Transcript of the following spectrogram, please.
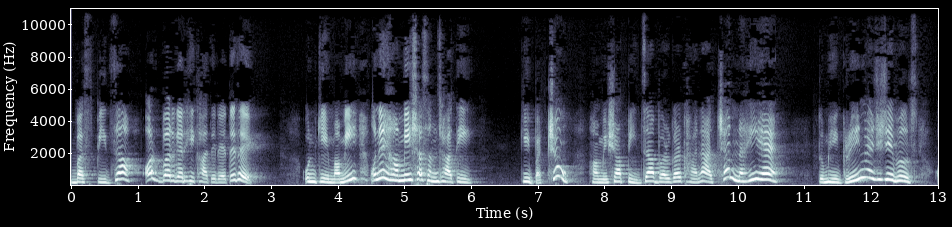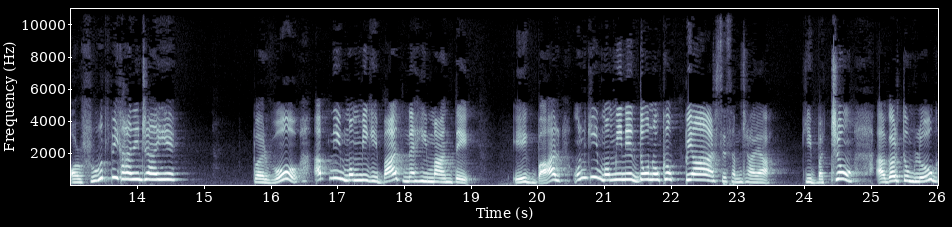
बस पिज़्ज़ा और बर्गर ही खाते रहते थे। उनकी मम्मी उन्हें हमेशा समझाती कि, बच्चों, हमेशा पिज़्ज़ा, बर्गर खाना अच्छा नहीं है। तुम्हें ग्रीन वेजिटेबल्स और फ्रूट भी खाने चाहिए। पर वो अपनी मम्मी की बात नहीं मानते। एक बार उनकी मम्मी ने दोनों को प्यार से समझाया। कि बच्चों, अगर तुम लोग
